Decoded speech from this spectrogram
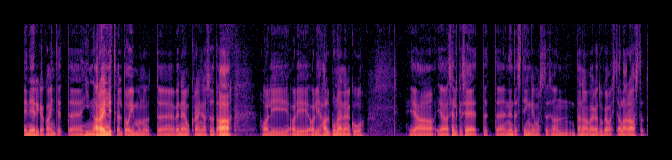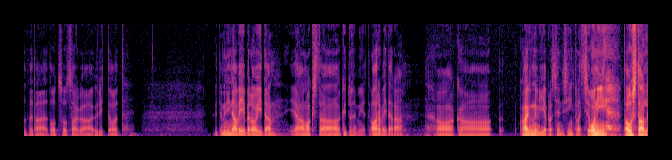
energiakandjate hinnarallit veel toimunud, Vene-Ukraina sõda oli, oli, oli halb unenägu ja, ja selge see, et, et nendes tingimustes on täna väga tugevasti alarahastatud vedajad ots otsaga üritavad ütleme, nina vee peal hoida ja maksta kütusemüüjatele arveid ära, aga kahekümne viie protsendise inflatsiooni taustal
